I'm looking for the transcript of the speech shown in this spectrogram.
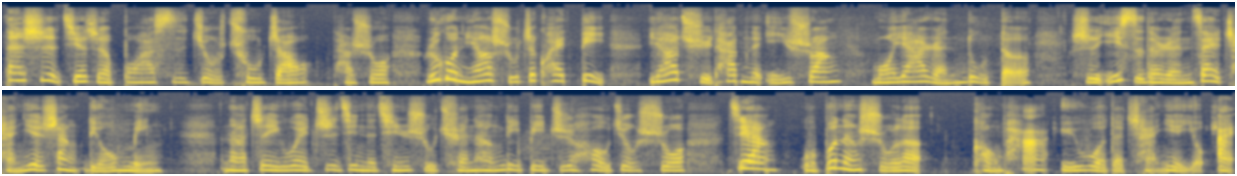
但是接着波阿斯就出招，他说：“如果你要赎这块地，也要娶他们的遗孀摩押人路德，使已死的人在产业上留名。”那这一位致敬的亲属权衡利弊之后，就说：“这样我不能赎了，恐怕与我的产业有碍，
